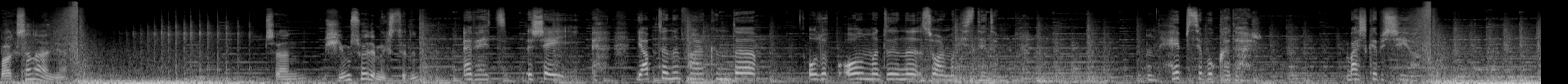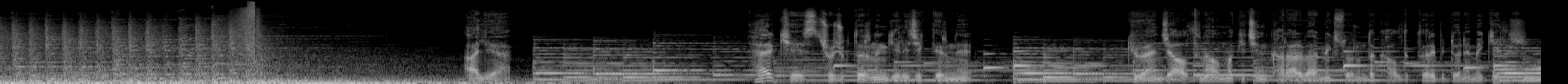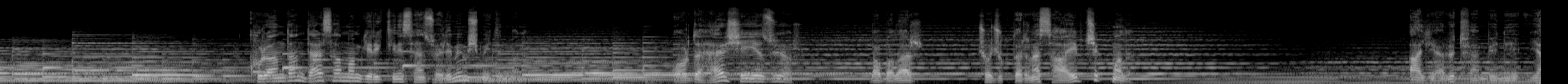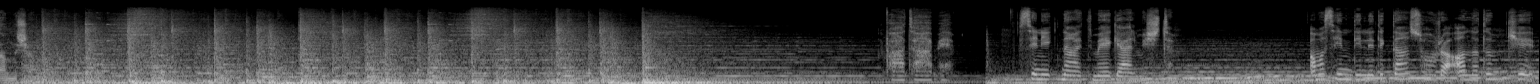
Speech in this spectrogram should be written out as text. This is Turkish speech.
Baksana Alya. Sen bir şey mi söylemek istedin? Evet, şey, yaptığının farkında olup olmadığını sormak istedim. Hepsi bu kadar. Başka bir şey yok. Alya, herkes çocuklarının geleceklerini güvence altına almak için karar vermek zorunda kaldıkları bir döneme gelir. Kur'an'dan ders almam gerektiğini sen söylememiş miydin bana? Orada her şey yazıyor. Babalar çocuklarına sahip çıkmalı. Alya lütfen beni yanlış anlama. Fatih abi, seni ikna etmeye gelmiştim. Ama seni dinledikten sonra anladım ki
